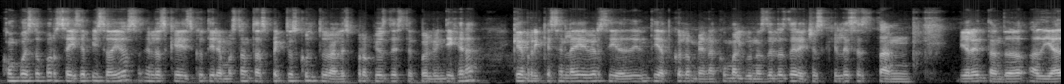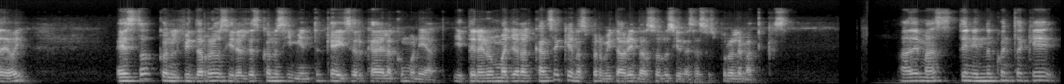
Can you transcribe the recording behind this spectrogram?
compuesto por seis episodios en los que discutiremos tanto aspectos culturales propios de este pueblo indígena que enriquecen la diversidad de identidad colombiana como algunos de los derechos que les están violentando a día de hoy. Esto con el fin de reducir el desconocimiento que hay cerca de la comunidad y tener un mayor alcance que nos permita brindar soluciones a sus problemáticas. Además, teniendo en cuenta que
